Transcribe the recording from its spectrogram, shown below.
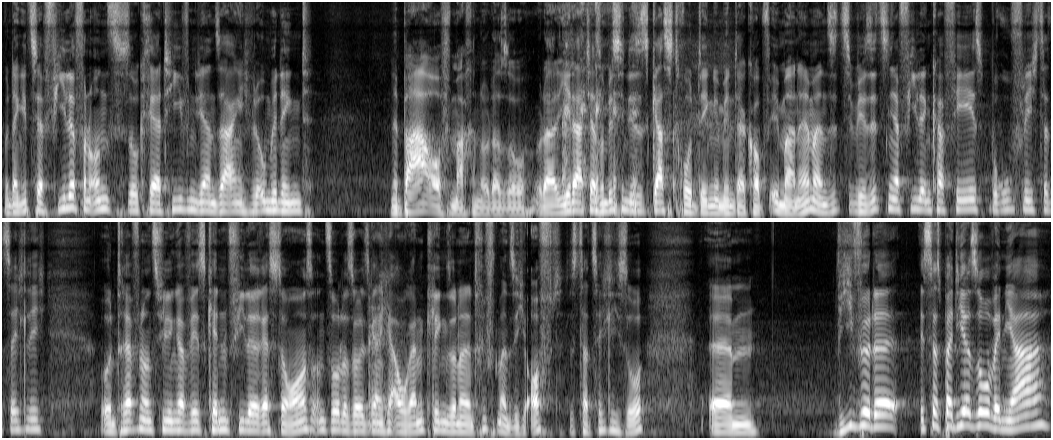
Und dann gibt es ja viele von uns, so Kreativen, die dann sagen, ich will unbedingt eine Bar aufmachen oder so. Oder jeder hat ja so ein bisschen dieses Gastro-Ding im Hinterkopf immer, ne? Man sitzt, wir sitzen ja viele in Cafés, beruflich tatsächlich. Und treffen uns vielen Cafés, kennen viele Restaurants und so. Das soll jetzt gar nicht arrogant klingen, sondern dann trifft man sich oft. Das ist tatsächlich so. Ähm, wie würde, ist das bei dir so? Wenn ja,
